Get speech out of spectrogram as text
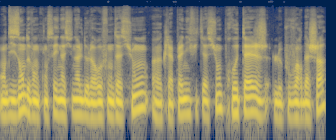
en disant devant le Conseil national de la refondation euh, que la planification protège le pouvoir d'achat.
